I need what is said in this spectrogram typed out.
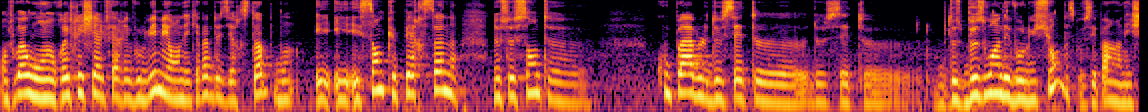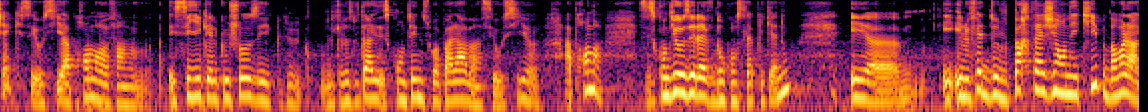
En tout cas où on réfléchit à le faire évoluer mais on est capable de dire stop. Bon et, sans que personne ne se sente euh, coupable de, cette, euh, de, cette, euh, de ce besoin d'évolution, parce que c'est pas un échec, c'est aussi apprendre, enfin, essayer quelque chose et que les résultats escomptés ne soient pas là, ben, c'est aussi euh, apprendre. C'est ce qu'on dit aux élèves, donc on se l'applique à nous. Et, et, le fait de le partager en équipe, ben voilà,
